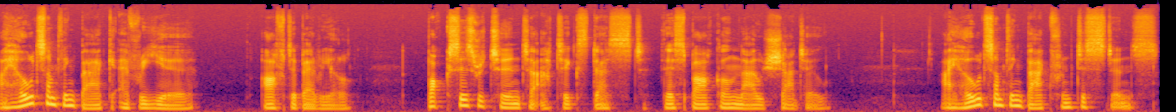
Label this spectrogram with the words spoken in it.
I hold something back every year after burial. Boxes return to attic's dust, their sparkle now shadow. I hold something back from distance.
